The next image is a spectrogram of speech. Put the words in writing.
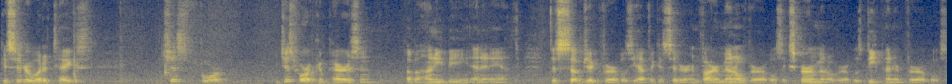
Consider what it takes just for, just for a comparison of a honeybee and an ant. The subject variables you have to consider, environmental variables, experimental variables, dependent variables,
